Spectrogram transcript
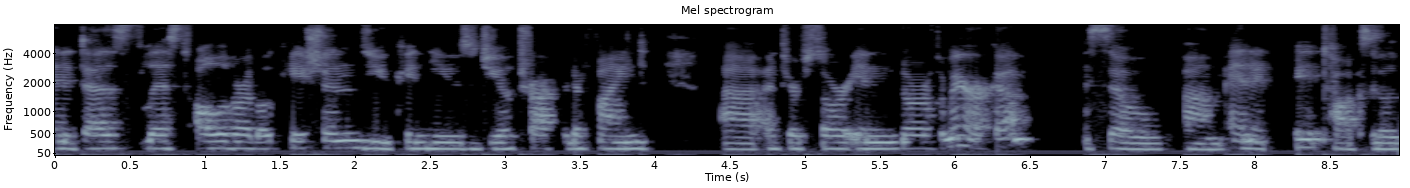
and it does list all of our locations. You can use a geo tracker to find uh, a thrift store in North America. So, um, and it, it talks about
